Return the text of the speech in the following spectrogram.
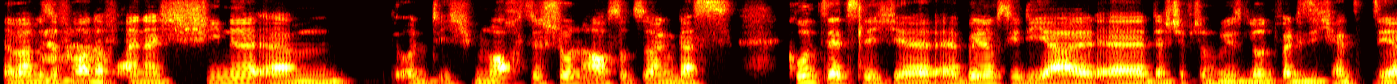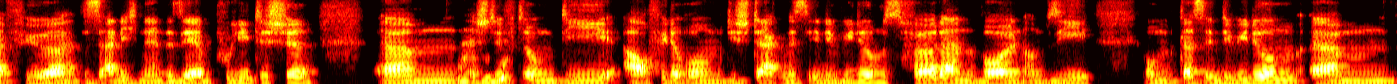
Da waren wir ah. sofort auf einer Schiene. Ähm, und ich mochte schon auch sozusagen das grundsätzliche äh, Bildungsideal äh, der Stiftung Louise Lund, weil die sich halt sehr für, das ist eigentlich eine, eine sehr politische ähm. Stiftung, die auch wiederum die Stärken des Individuums fördern wollen, um sie, um das Individuum ähm,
